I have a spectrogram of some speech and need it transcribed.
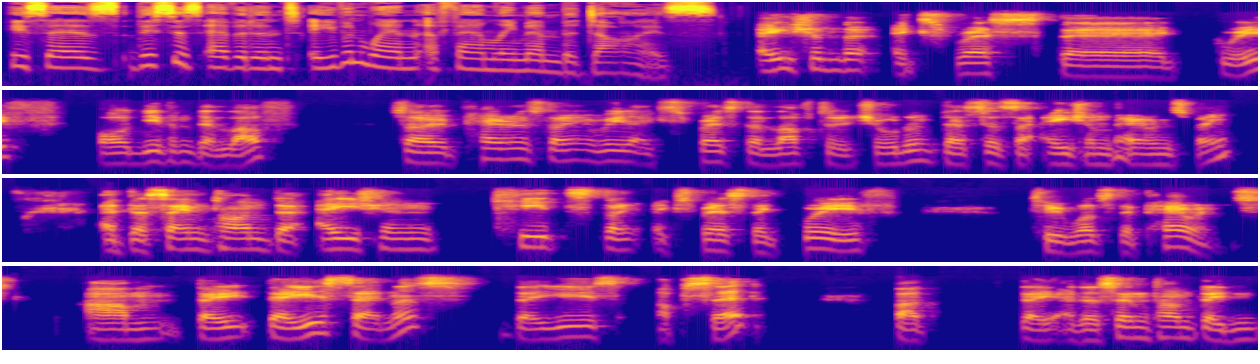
He says this is evident even when a family member dies. Asian express their grief or even their love. So parents don't really express the love to the children. That's just an Asian parents thing. At the same time, the Asian kids don't express their grief towards their parents. Um, they, there is sadness, there is upset, but they at the same time they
